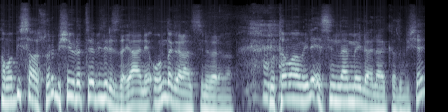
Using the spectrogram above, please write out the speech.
Ama bir saat sonra bir şey üretebiliriz de. Yani onun da garantisini veremem. Bu tamamıyla esinlenmeyle alakalı bir şey.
